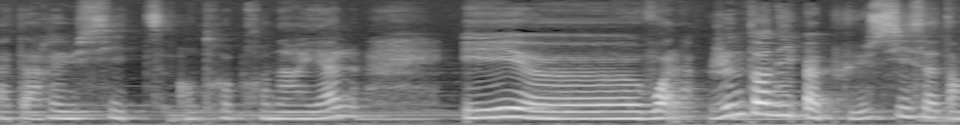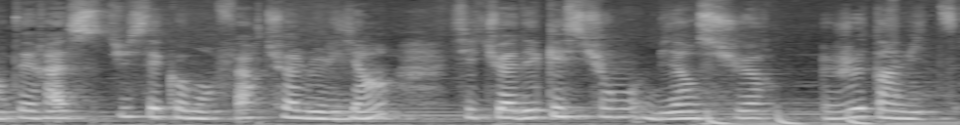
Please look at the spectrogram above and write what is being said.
à ta réussite entrepreneuriale et euh, voilà, je ne t'en dis pas plus. Si ça t'intéresse, tu sais comment faire, tu as le lien. Si tu as des questions, bien sûr, je t'invite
